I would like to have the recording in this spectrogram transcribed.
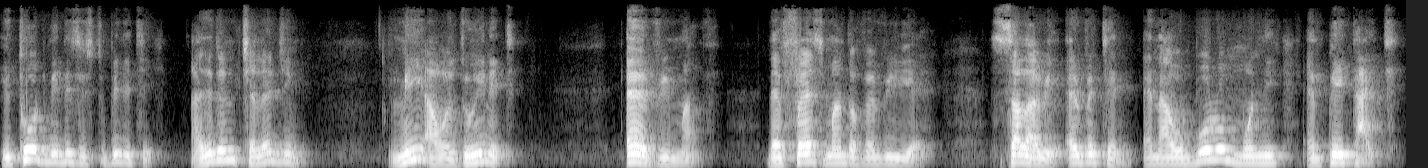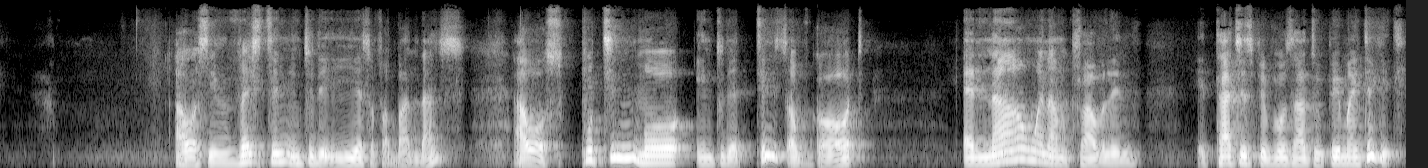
He told me this is stupidity. I didn't challenge him. Me, I was doing it every month, the first month of every year, salary, everything, and I will borrow money and pay tithe. I was investing into the years of abundance. I was putting more into the things of God. And now, when I'm traveling, it touches people's heart to pay my ticket.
